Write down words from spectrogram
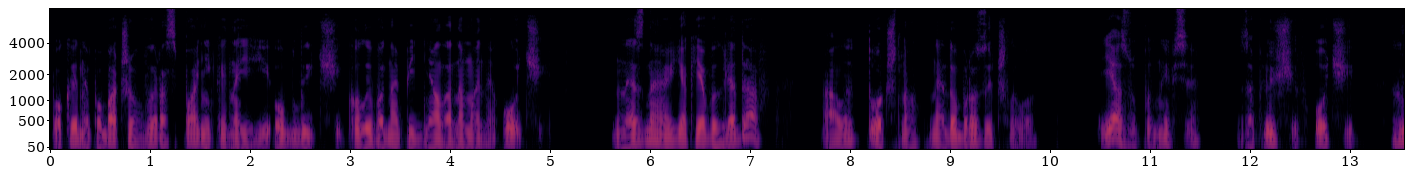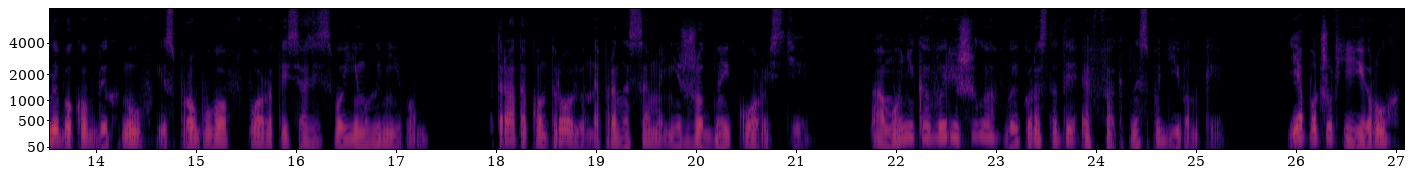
поки не побачив вираз паніки на її обличчі, коли вона підняла на мене очі. Не знаю, як я виглядав, але точно недоброзичливо. Я зупинився, заплющив очі, глибоко вдихнув і спробував впоратися зі своїм гнівом. Втрата контролю не принесе мені жодної користі. А Моніка вирішила використати ефект несподіванки. Я почув її рух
